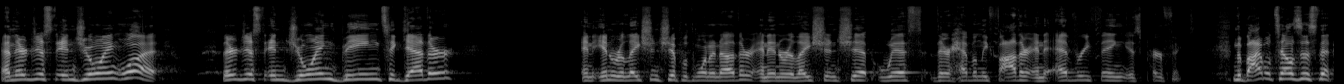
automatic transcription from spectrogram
and they're just enjoying what? They're just enjoying being together and in relationship with one another and in relationship with their heavenly father and everything is perfect. And the Bible tells us that,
